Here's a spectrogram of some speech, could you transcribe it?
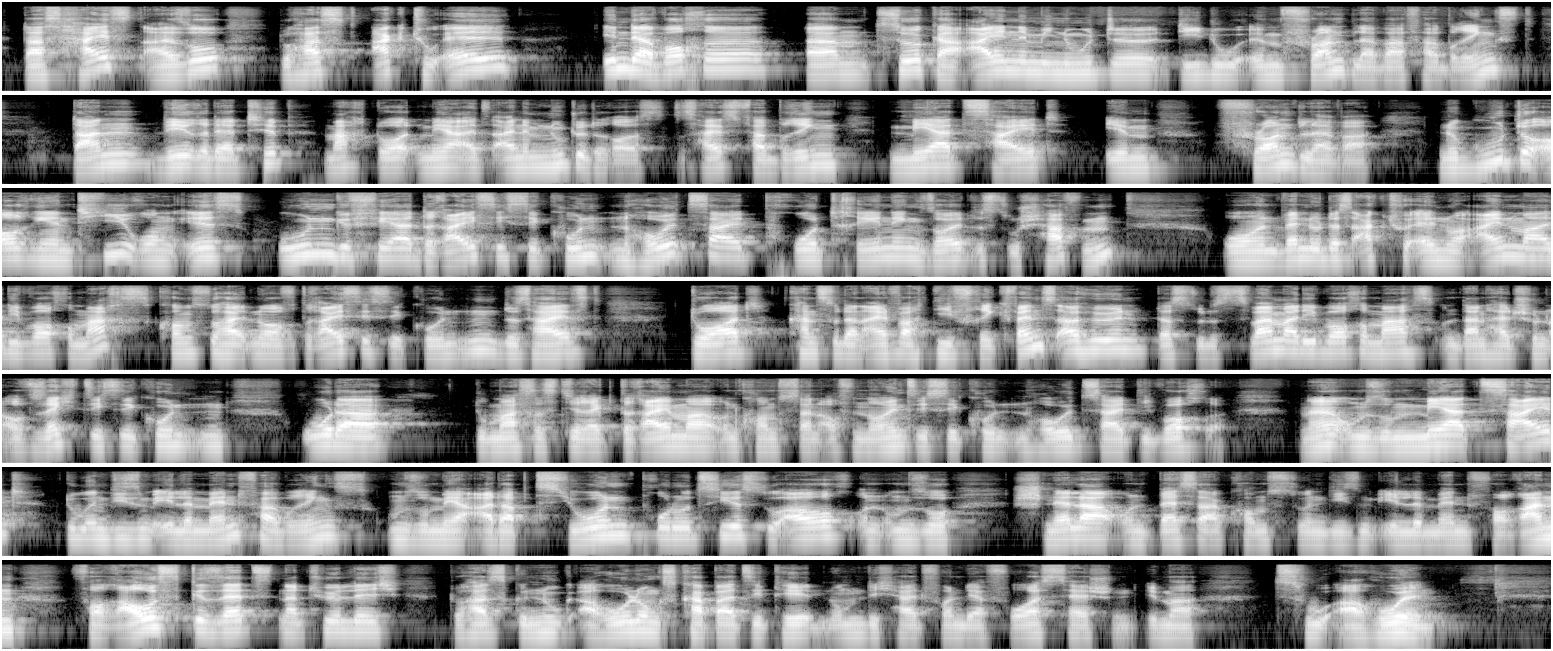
Das heißt also, du hast aktuell in der Woche ähm, circa eine Minute, die du im Frontlever verbringst. Dann wäre der Tipp, mach dort mehr als eine Minute draus. Das heißt, verbring mehr Zeit im Frontlever. Eine gute Orientierung ist ungefähr 30 Sekunden Holdzeit pro Training solltest du schaffen. Und wenn du das aktuell nur einmal die Woche machst, kommst du halt nur auf 30 Sekunden. Das heißt, dort kannst du dann einfach die Frequenz erhöhen, dass du das zweimal die Woche machst und dann halt schon auf 60 Sekunden oder du machst es direkt dreimal und kommst dann auf 90 Sekunden Holdzeit die Woche. Ne? Umso mehr Zeit du in diesem Element verbringst, umso mehr Adaption produzierst du auch und umso schneller und besser kommst du in diesem Element voran. Vorausgesetzt natürlich, du hast genug Erholungskapazitäten, um dich halt von der Vorsession immer zu erholen.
